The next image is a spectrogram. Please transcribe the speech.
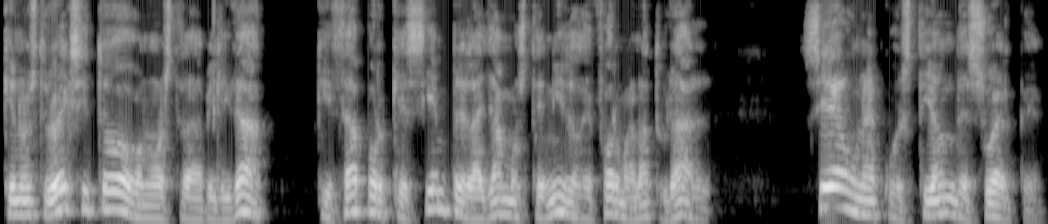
Que nuestro éxito o nuestra habilidad, quizá porque siempre la hayamos tenido de forma natural, sea una cuestión de suerte,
